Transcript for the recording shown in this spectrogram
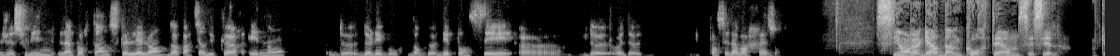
je souligne l'importance que l'élan doit partir du cœur et non de, l'ego. Donc, euh, des pensées, euh, de, de penser d'avoir raison. Si on regarde dans le court terme, Cécile, OK?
